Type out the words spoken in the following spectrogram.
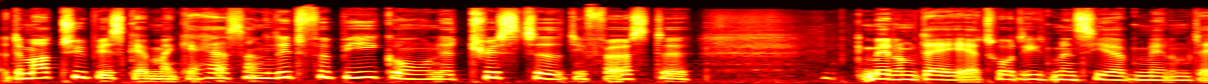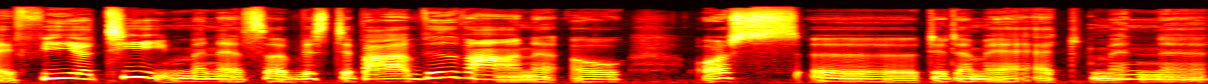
Det er meget typisk, at man kan have sådan lidt forbigående tristhed de første mellem dag, jeg tror, det, man siger mellem dag 4 og 10, men altså, hvis det bare er vedvarende, og også øh, det der med, at man øh,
